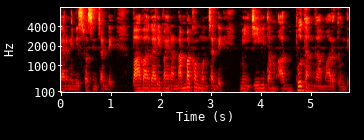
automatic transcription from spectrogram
గారిని విశ్వసించండి. బాబా గారి పైన నమ్మకం ఉంచండి. మీ జీవితం అద్భుతంగా మారుతుంది.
